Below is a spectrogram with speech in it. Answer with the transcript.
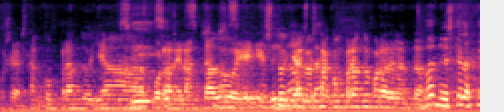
O sea, están comprando ya Sí, por sí, adelantado. sí, sí, eh, sí, Esto no, ya lo está- está comprando por adelantado. Bueno, es que la gente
